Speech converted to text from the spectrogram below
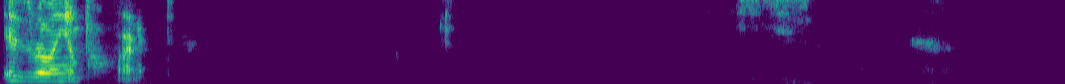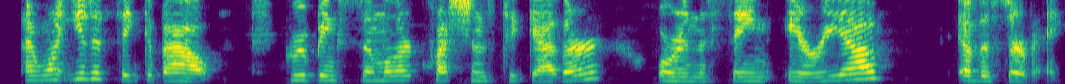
is really important. I want you to think about grouping similar questions together or in the same area of the survey.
